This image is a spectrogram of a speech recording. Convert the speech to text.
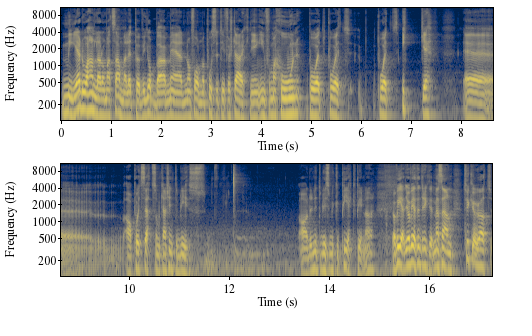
mer då handlar om att samhället behöver jobba med någon form av positiv förstärkning, information på ett, på ett, på ett icke eh, ja, på ett sätt som kanske inte blir ja, det inte blir så mycket pekpinnar. Jag vet, jag vet inte riktigt. Men sen tycker jag ju att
